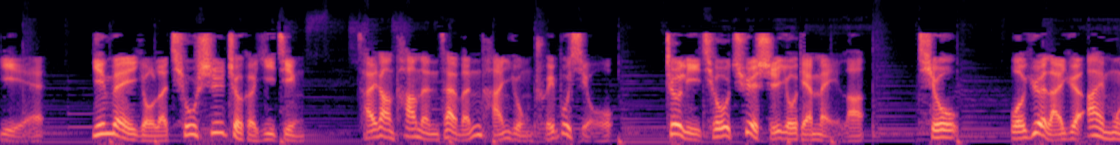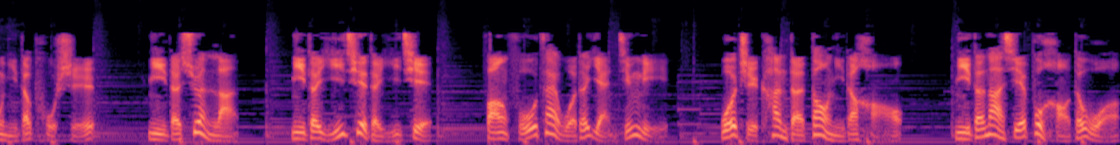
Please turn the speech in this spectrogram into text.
也因为有了秋诗这个意境，才让他们在文坛永垂不朽。这里秋确实有点美了。秋，我越来越爱慕你的朴实。你的绚烂，你的一切的一切，仿佛在我的眼睛里，我只看得到你的好，你的那些不好的我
